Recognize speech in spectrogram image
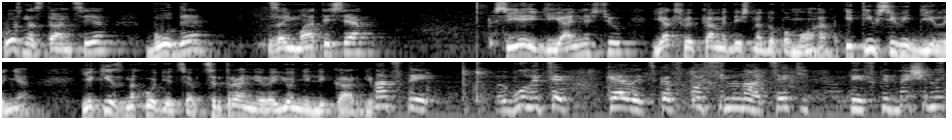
Кожна станція буде займатися всією діяльністю як швидка медична допомога, і ті всі відділення, які знаходяться в центральній районній лікарні. 15 вулиця Келицька, 117. Тиск підвищений.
